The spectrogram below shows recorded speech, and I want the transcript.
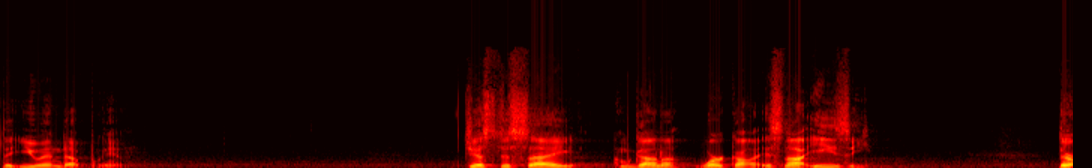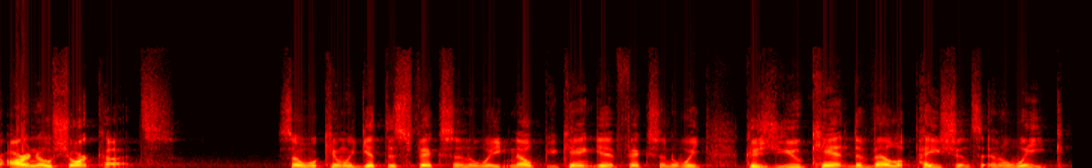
that you end up in. Just to say, I'm going to work on it. It's not easy. There are no shortcuts. So, well, can we get this fixed in a week? Nope, you can't get fixed in a week because you can't develop patience in a week.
